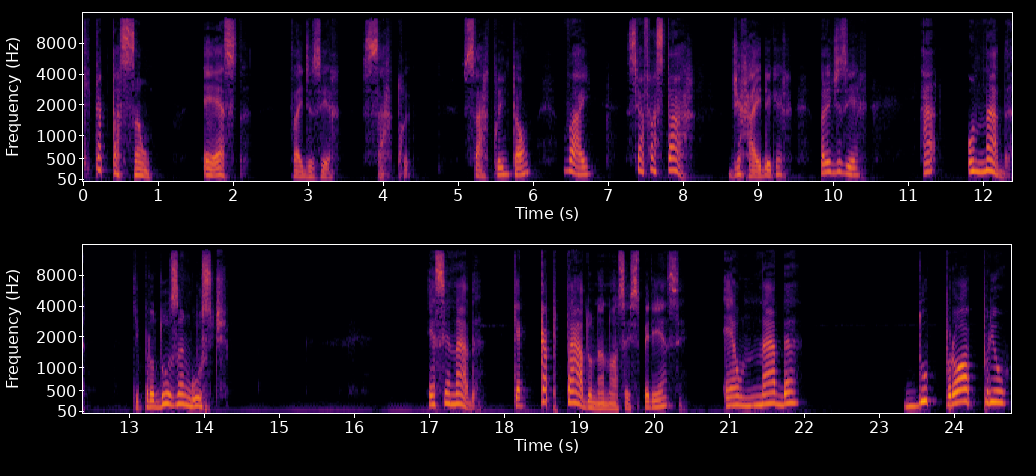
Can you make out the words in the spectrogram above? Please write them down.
que captação é esta? Vai dizer Sartre. Sartre, então, vai se afastar de Heidegger para dizer a o nada que produz angústia. Esse nada que é captado na nossa experiência é o nada do próprio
